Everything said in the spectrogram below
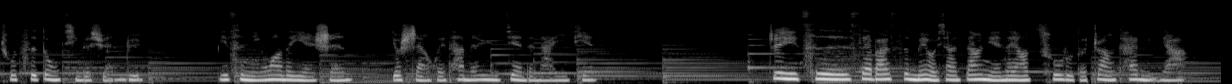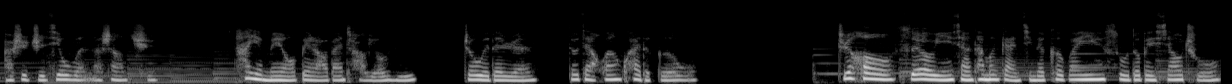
初次动情的旋律，彼此凝望的眼神又闪回他们遇见的那一天。这一次，塞巴斯没有像当年那样粗鲁地撞开米娅，而是直接吻了上去。他也没有被老板炒鱿鱼，周围的人都在欢快地歌舞。之后，所有影响他们感情的客观因素都被消除，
